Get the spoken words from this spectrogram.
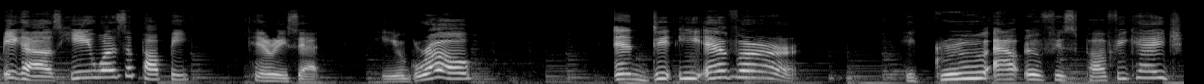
Because he was a puppy, Henry said. He'll grow. And did he ever? He grew out of his puffy cage.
